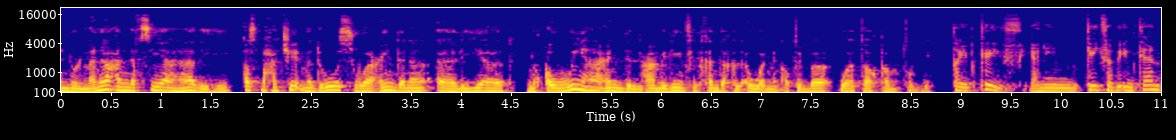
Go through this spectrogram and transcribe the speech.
أن المناعة النفسية هذه أصبحت شيء مدروس وعندنا آليات نقويها عند العاملين في الخندق الأول من أطباء وطاقم طبي طيب كيف؟ يعني كيف بإمكان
